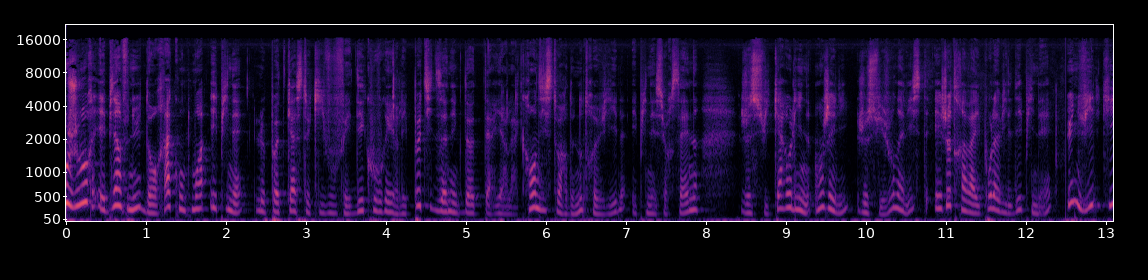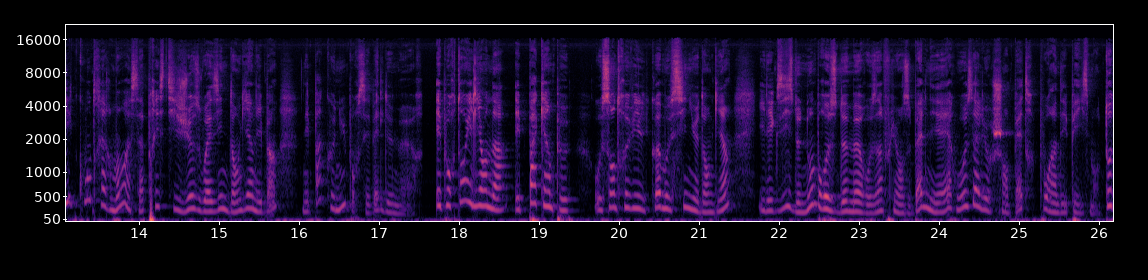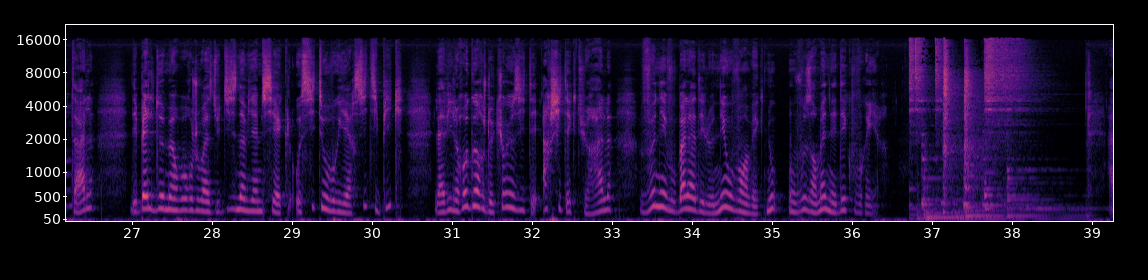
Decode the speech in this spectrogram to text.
Bonjour et bienvenue dans Raconte-moi Épinay, le podcast qui vous fait découvrir les petites anecdotes derrière la grande histoire de notre ville, Épinay-sur-Seine. Je suis Caroline Angéli, je suis journaliste et je travaille pour la ville d'Épinay, une ville qui, contrairement à sa prestigieuse voisine d'Anguien-les-Bains, n'est pas connue pour ses belles demeures. Et pourtant il y en a, et pas qu'un peu. Au centre-ville comme au signe d'Anguien, il existe de nombreuses demeures aux influences balnéaires ou aux allures champêtres pour un dépaysement total. Des belles demeures bourgeoises du 19e siècle aux cités ouvrières si typiques, la ville regorge de curiosités architecturales. Venez vous balader le nez au vent avec nous, on vous emmène les découvrir.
